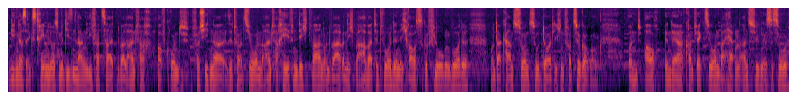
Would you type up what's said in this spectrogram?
ging das extrem los mit diesen langen Lieferzeiten, weil einfach aufgrund verschiedener Situationen einfach Häfen dicht waren und Ware nicht bearbeitet wurde, nicht rausgeflogen wurde. Und da kam es schon zu deutlichen Verzögerungen. Und auch in der Konfektion bei Herrenanzügen ist es so,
